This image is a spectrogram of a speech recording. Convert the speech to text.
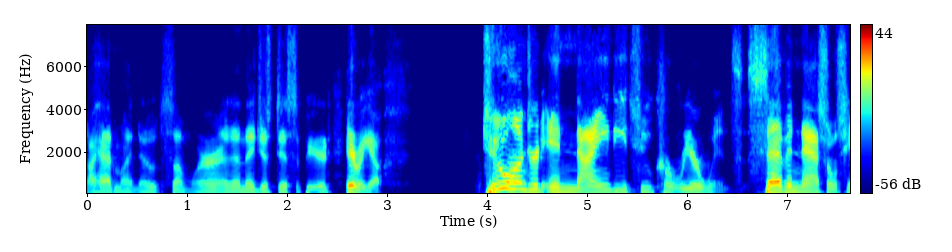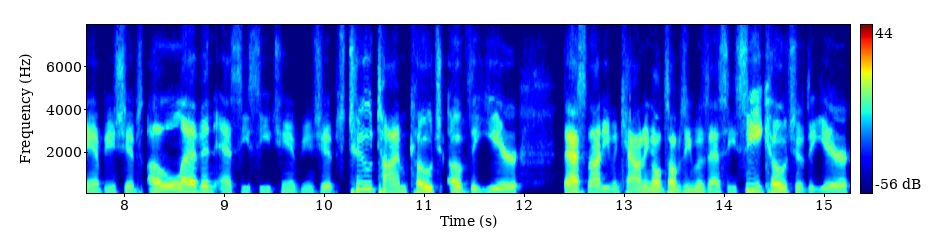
I had my notes somewhere, and then they just disappeared. Here we go. 292 career wins, seven national championships, 11 SEC championships, two time coach of the year. That's not even counting all the times he was SEC coach of the year,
